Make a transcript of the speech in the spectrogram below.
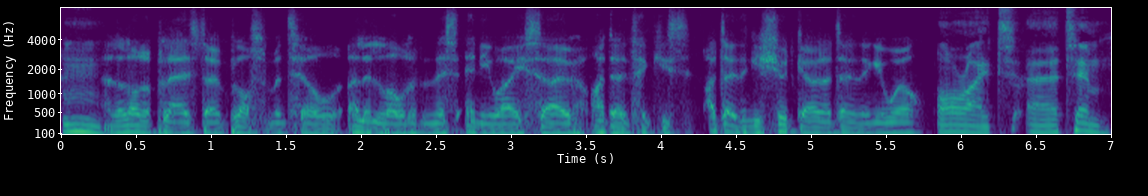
mm. and a lot of players don't blossom until a little older than this anyway. So I don't think he's. I don't think he should go, and I don't think he will. All right, uh, Tim.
